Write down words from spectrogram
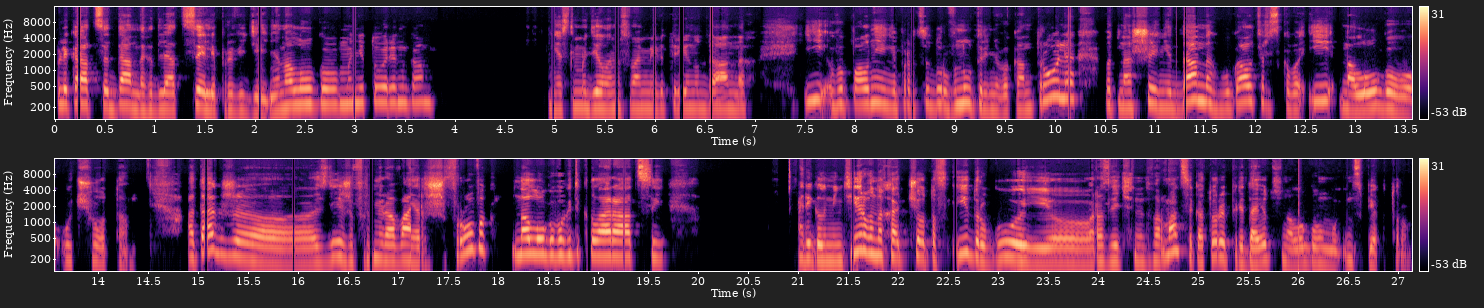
публикация данных для цели проведения налогового мониторинга если мы делаем с вами витрину данных, и выполнение процедур внутреннего контроля в отношении данных бухгалтерского и налогового учета, а также э, здесь же формирование расшифровок налоговых деклараций, регламентированных отчетов и другой э, различной информации, которая передается налоговому инспектору.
